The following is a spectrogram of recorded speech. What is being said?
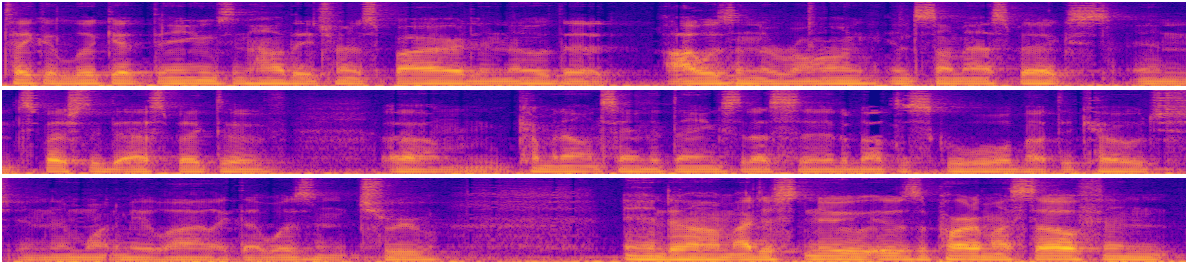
take a look at things and how they transpired and know that I was in the wrong in some aspects, and especially the aspect of um, coming out and saying the things that I said about the school, about the coach, and then wanting me to lie like that wasn't true. And um, I just knew it was a part of myself, and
